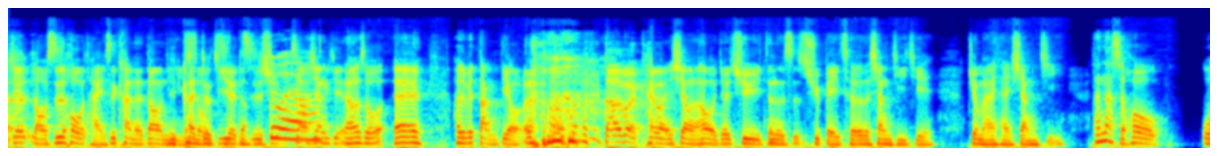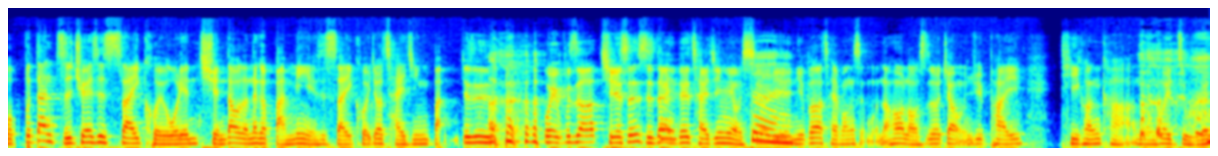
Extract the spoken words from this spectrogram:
就老师后台是看得到你 手机的资讯，照相机，然后说，哎，他就被当掉了。大家不敢开玩笑，然后我就去，真的是去北车的相机街就买一台相机，但那时候。我不但职缺是筛溃，我连选到的那个版面也是筛溃，叫财经版。就是 我也不知道学生时代你对财经没有涉猎，你不知道采访什么，然后老师都叫我们去拍提款卡农会主任，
